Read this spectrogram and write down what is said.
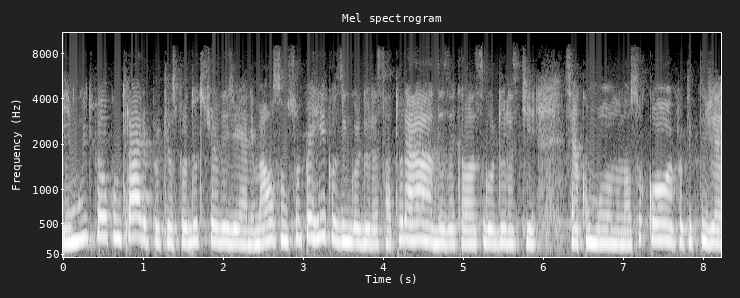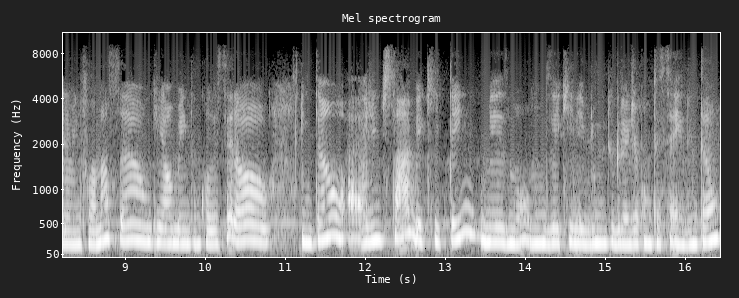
E muito pelo contrário, porque os produtos de origem animal são super ricos em gorduras saturadas, aquelas gorduras que se acumulam no nosso corpo, que geram inflamação, que aumentam o colesterol. Então, a gente sabe que tem mesmo um desequilíbrio muito grande acontecendo. Então,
